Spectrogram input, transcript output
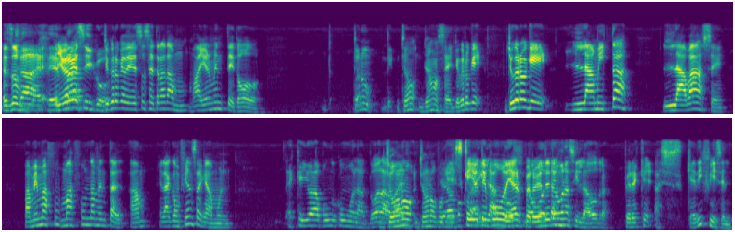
Eso, O sea, es yo, creo que, yo creo que de eso se trata mayormente todo. Bueno, De- Yo, yo no sé, yo creo que yo creo que la amistad, la base, para mí es más, más fundamental, am- la confianza que amor. es que yo la pongo como las dos a la Yo par. no- yo no, porque la es que yo te puedo dos. odiar, pero no yo puedo te tengo- una sin la otra. Pero es que, ay, qué difícil.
